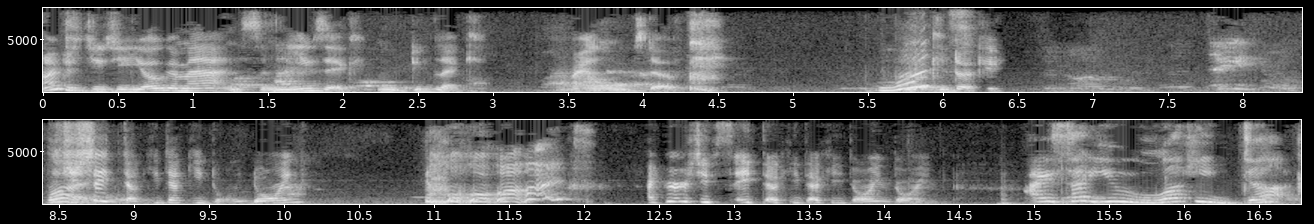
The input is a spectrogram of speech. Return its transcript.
I just use a yoga mat and some music and do like my own stuff. What? Ducky ducky. Did you say ducky ducky doing doing? what? I heard you say ducky ducky doing doing. I said you lucky duck.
